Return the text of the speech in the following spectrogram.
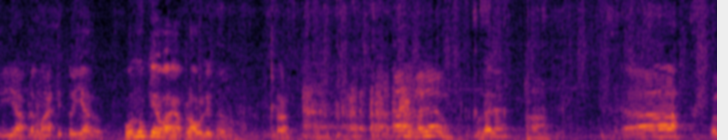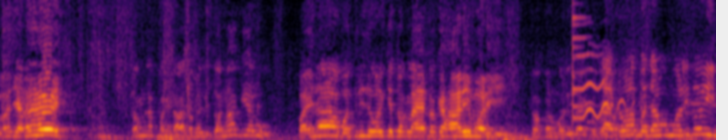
ઈ આપણે માટી તો યાર. કોનું કહેવાય આપણા ઓલે તો. બોલાય હા. બોલો જેને ચમ લે તમે લીધા ના ઘેરું પૈના ભત્રીજો વળી કે ચોક લાયા તો કે હારી મળી. ચોકડ મળી લાઈટો લાઈટો બજારમાં મળી તો ઈ.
